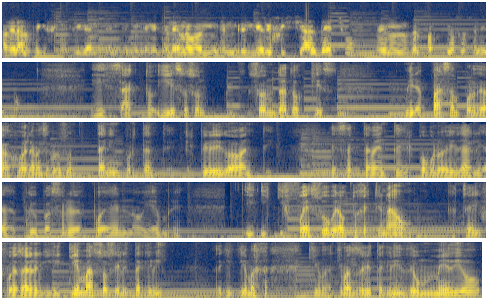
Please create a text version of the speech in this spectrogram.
Adelante, que significa en, italiano el, diario oficial, de hecho, del, Partido Socialista. Exacto, y esos son, son datos que, mira, pasan por debajo de la mesa, pero son tan importantes. El periódico Avanti, exactamente, y el Popolo de Italia, que pasó después en noviembre y, que fue súper autogestionado. ¿Cachai? Fue, ¿qué, más socialista querís? ¿qué, más, qué, más, socialista querís de un medio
